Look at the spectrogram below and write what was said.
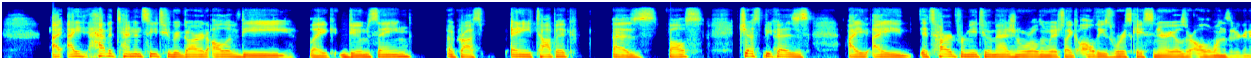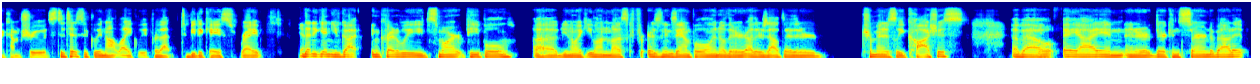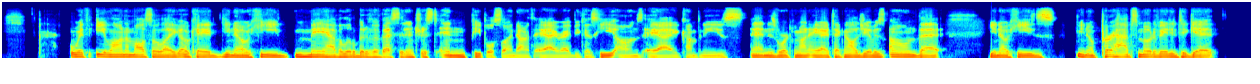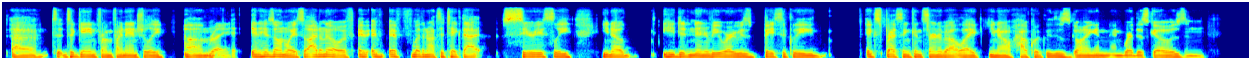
I, I have a tendency to regard all of the like doomsaying across any topic as false just because yeah. I I it's hard for me to imagine a world in which like all these worst case scenarios are all the ones that are going to come true. It's statistically not likely for that to be the case, right? Yeah. Then again, you've got incredibly smart people, uh, you know, like Elon Musk for, as an example. I know there are others out there that are tremendously cautious about AI and and are, they're concerned about it. With Elon, I'm also like, okay, you know, he may have a little bit of a vested interest in people slowing down with AI, right? Because he owns AI companies and is working on AI technology of his own that, you know, he's, you know, perhaps motivated to get uh to, to gain from financially um right in his own way. So I don't know if if if whether or not to take that seriously, you know, he did an interview where he was basically expressing concern about like you know how quickly this is going and, and where this goes and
